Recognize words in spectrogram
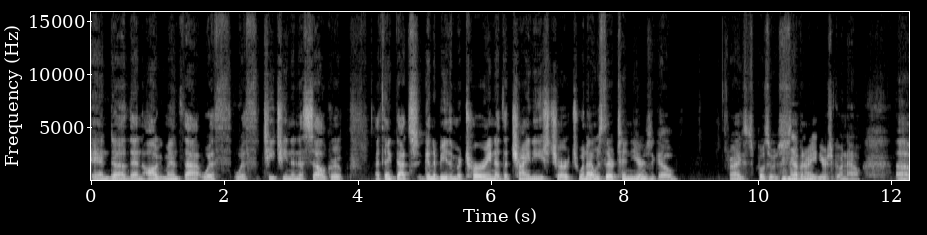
and uh, then augment that with with teaching in a cell group. I think that's going to be the maturing of the chinese church. When i was there 10 years ago i suppose it was mm-hmm. seven or eight years ago now uh,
